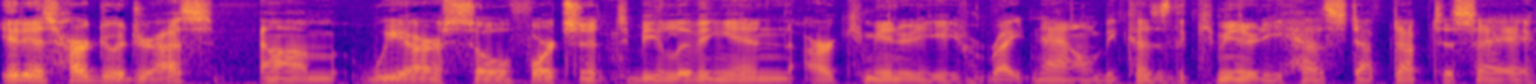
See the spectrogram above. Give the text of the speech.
It is hard to address. Um, we are so fortunate to be living in our community right now because the community has stepped up to say,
